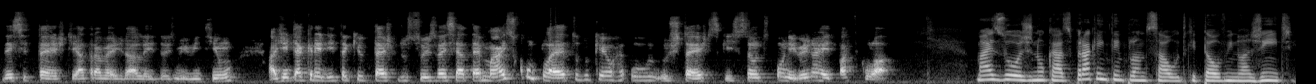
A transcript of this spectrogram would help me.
desse teste através da lei 2021, a gente acredita que o teste do SUS vai ser até mais completo do que o, o, os testes que estão disponíveis na rede particular. Mas hoje, no caso, para quem tem plano de saúde que está ouvindo a gente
